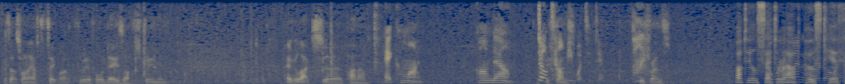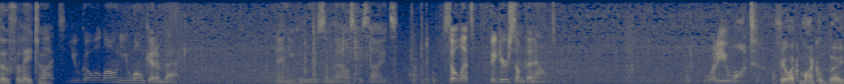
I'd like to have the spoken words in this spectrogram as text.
Because that's when I have to take like three or four days off streaming. Hey, relax, uh, Panam. Hey, come on. Calm down. Don't tell friends. me what to do. Let's be friends. But he'll set her outpost here though for later. But you go alone, you won't get him back. And you could lose something else besides. So let's figure something out. What do you want? I feel like Michael Bay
